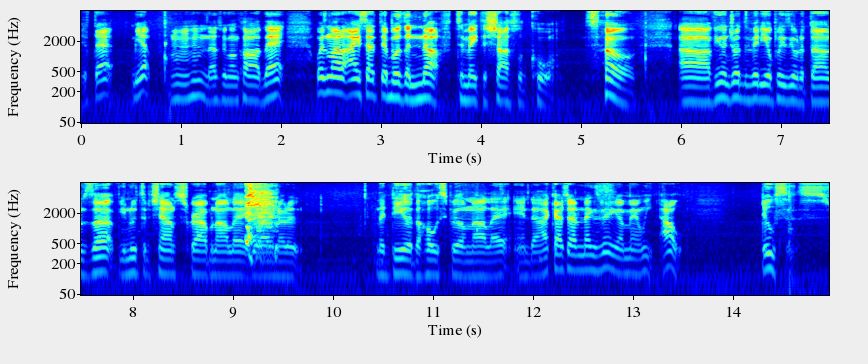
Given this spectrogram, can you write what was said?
If that, yep, mm -hmm, that's what we're gonna call it that. Wasn't a lot of ice out there, but was enough to make the shots look cool. So, uh, if you enjoyed the video, please give it a thumbs up. If you're new to the channel, subscribe and all that. You already know the, the deal, the whole spill and all that. And uh, I'll catch you on the next video, man. We out. Deuces.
